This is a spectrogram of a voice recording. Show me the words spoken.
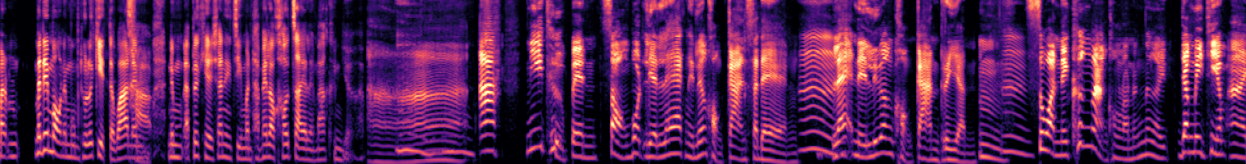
มันไม่ได้มองในมุมธุรกิจแต่ว่าในครับในมุมแอปพลิเคชันจริง ๆ มันทำให้เราเข้าใจอะไรมากขึ้นเยอะครับอ่าอะนี่ถือเป็นสองบทเรียนแรกในเรื่องของการแสดงอืมและในเรื่องของการเรียนอืมอืมส่วนในครึ่งหลังของเรานั่นเองยังมี TMI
